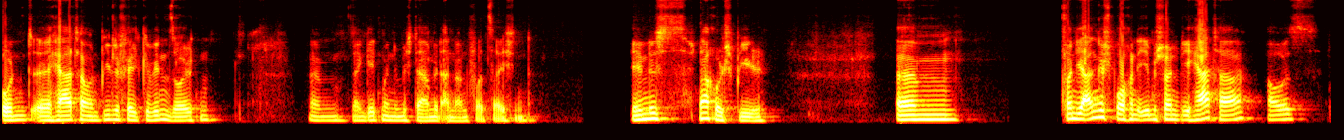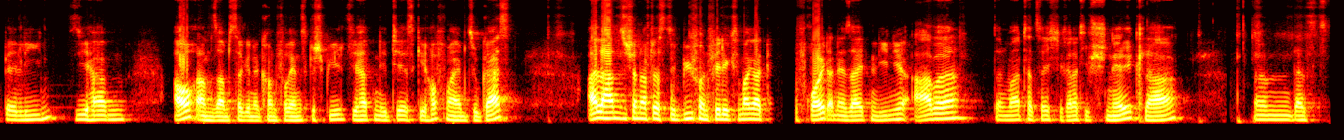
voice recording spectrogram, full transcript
und äh, Hertha und Bielefeld gewinnen sollten. Ähm, dann geht man nämlich da mit anderen Vorzeichen in das Nachholspiel. Ähm, von dir angesprochen eben schon die Hertha aus Berlin. Sie haben auch am Samstag in der Konferenz gespielt. Sie hatten die TSG Hoffenheim zu Gast. Alle haben sich schon auf das Debüt von Felix Magath gefreut an der Seitenlinie, aber dann war tatsächlich relativ schnell klar, ähm, dass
